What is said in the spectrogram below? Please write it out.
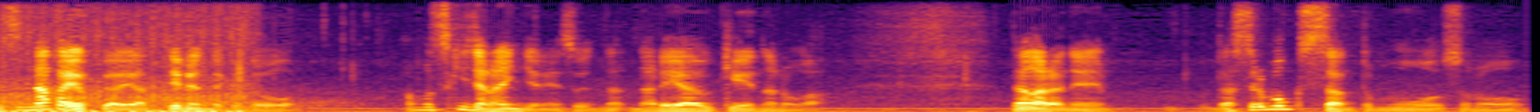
別に仲良くはやってるんだけど、あんま好きじゃないんだよね、それな、慣れ合う系なのが。だからね、ダッセルボックスさんとも、その、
